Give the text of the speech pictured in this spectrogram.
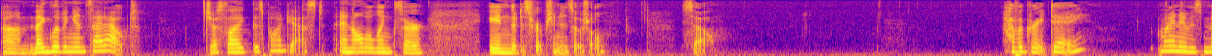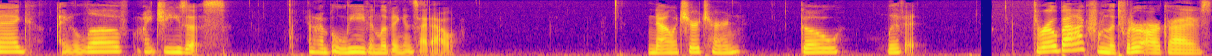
um, Meg Living Inside Out, just like this podcast, and all the links are in the description and social. So. Have a great day. My name is Meg. I love my Jesus, and I believe in living inside out. Now it's your turn. Go live it. Throwback from the Twitter archives.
